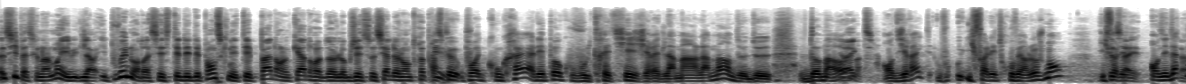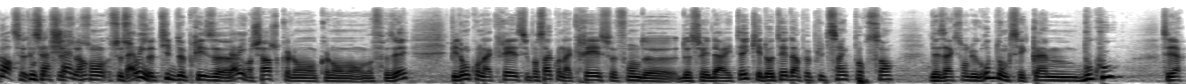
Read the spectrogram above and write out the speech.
Ah, si, parce que normalement, il, pouvait nous adresser. C'était des dépenses qui n'étaient pas dans le cadre de l'objet social de l'entreprise. Parce que pour être concret, à l'époque où vous le traitiez, j'irais de la main à la main, de, d'homme à homme, en direct, il fallait trouver un logement. Il fallait, on est d'accord, c'est toute la chaîne. Ce hein. sont, ce, ce type de prise euh, bah en charge que l'on, que l'on faisait. Puis donc, on a créé, c'est pour ça qu'on a créé ce fonds de, de solidarité qui est doté d'un peu plus de 5% des actions du groupe. Donc, c'est quand même beaucoup. C'est-à-dire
